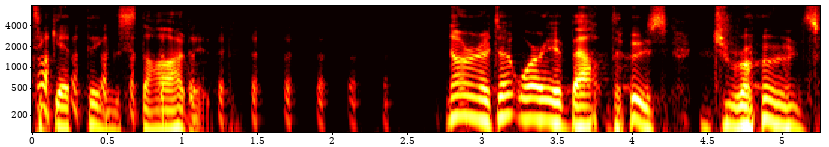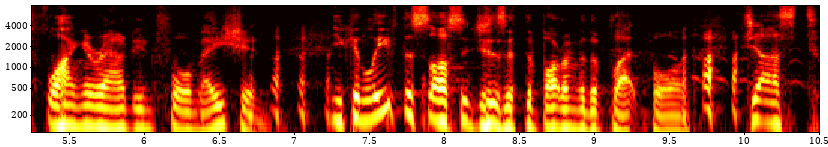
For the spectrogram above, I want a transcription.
to get things started. No, no, no, don't worry about those drones flying around in formation. You can leave the sausages at the bottom of the platform. Just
